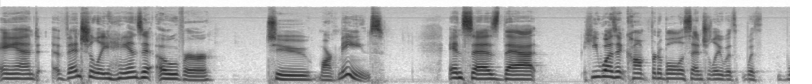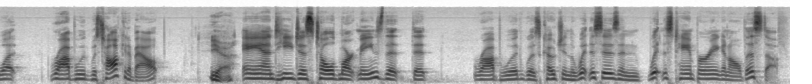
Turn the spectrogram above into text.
and eventually hands it over to Mark Means and says that he wasn't comfortable essentially with, with what Rob Wood was talking about. Yeah, And he just told Mark Means that, that Rob Wood was coaching the witnesses and witness tampering and all this stuff.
